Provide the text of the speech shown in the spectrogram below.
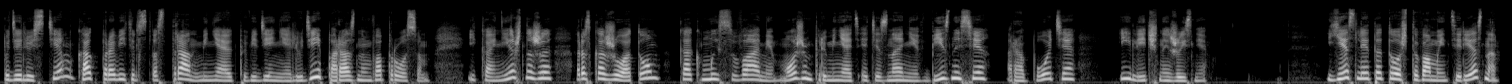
Поделюсь тем, как правительства стран меняют поведение людей по разным вопросам. И, конечно же, расскажу о том, как мы с вами можем применять эти знания в бизнесе, работе и личной жизни. Если это то, что вам интересно,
